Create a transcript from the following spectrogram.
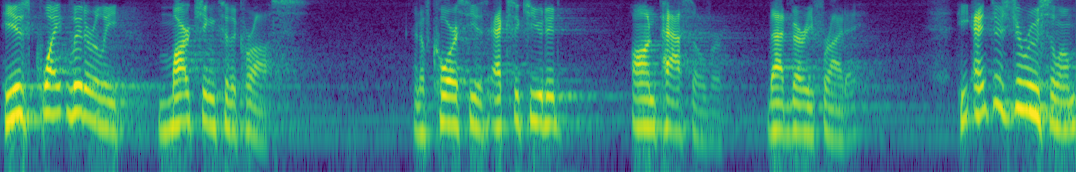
He is quite literally marching to the cross. And of course, he is executed on Passover that very Friday. He enters Jerusalem,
